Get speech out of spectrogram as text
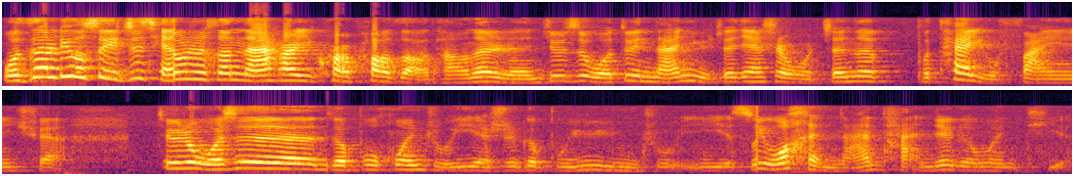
我在六岁之前都是和男孩一块泡澡堂的人，就是我对男女这件事儿我真的不太有发言权，就是我是个不婚主义，也是个不孕主义，所以我很难谈这个问题，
